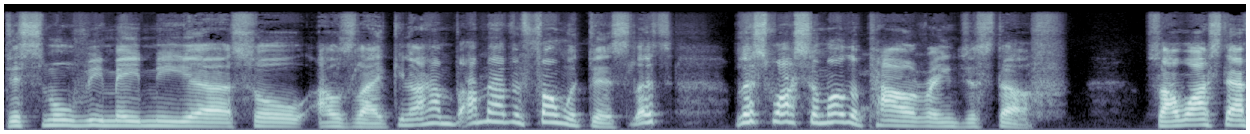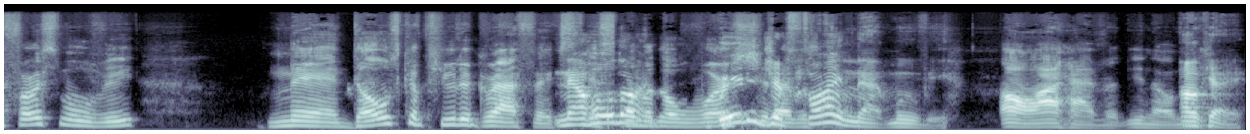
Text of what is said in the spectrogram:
this movie made me uh so I was like, you know, I'm I'm having fun with this. Let's let's watch some other Power Ranger stuff. So I watched that first movie. Man, those computer graphics. Now, hold on. The worst Where did you find seen. that movie? Oh, I have it. You know. me. Okay.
